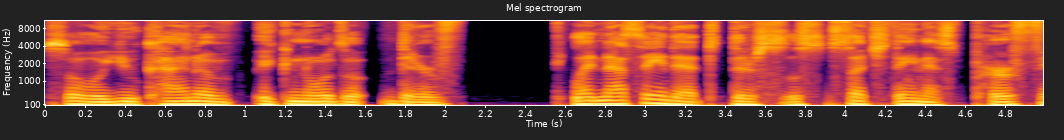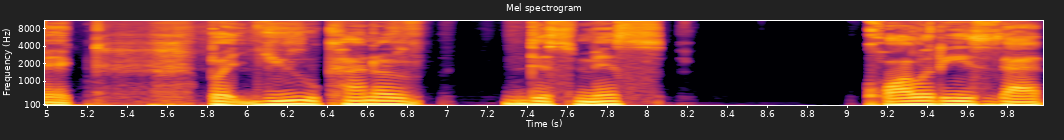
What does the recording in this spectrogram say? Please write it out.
so you kind of ignore the, their like not saying that there's such thing as perfect but you kind of dismiss qualities that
